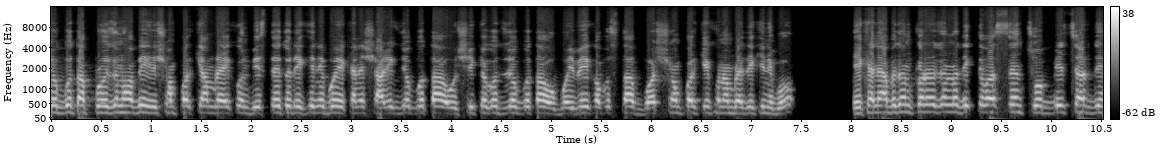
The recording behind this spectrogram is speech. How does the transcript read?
যোগ্যতা প্রয়োজন হবে এ সম্পর্কে আমরা এখন বিস্তারিত দেখে নেব। এখানে শারীরিক যোগ্যতা ও শিক্ষাগত যোগ্যতা ও বৈবাহিক অবস্থা বয়স সম্পর্কে এখন আমরা দেখে নেব। এখানে আবেদন করার জন্য দেখতে পাচ্ছেন, চব্বিশ চার দুই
